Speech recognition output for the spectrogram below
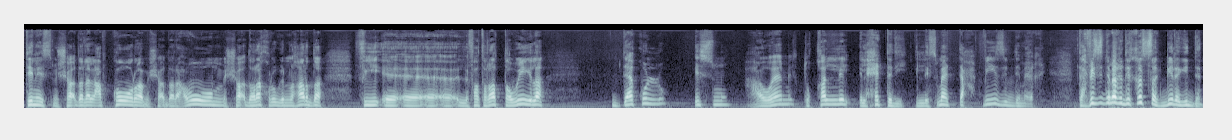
تنس مش هقدر ألعب كورة مش هقدر أعوم مش هقدر أخرج النهارده في آه، آه، آه، لفترات طويلة. ده كله اسمه عوامل تقلل الحتة دي اللي اسمها التحفيز الدماغي. التحفيز الدماغي دي قصة كبيرة جدا.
